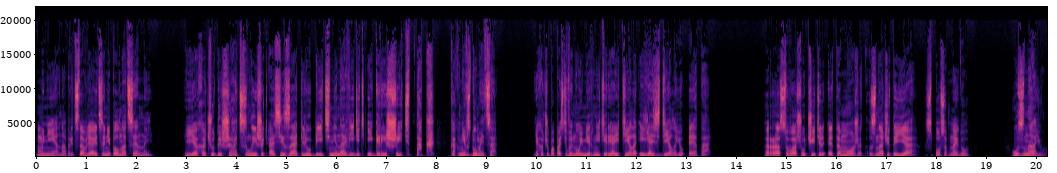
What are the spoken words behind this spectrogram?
Мне она представляется неполноценной. Я хочу дышать, слышать, осязать, любить, ненавидеть и грешить так, как мне вздумается. Я хочу попасть в иной мир, не теряя тела, и я сделаю это. Раз ваш учитель это может, значит и я способ найду. Узнаю,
